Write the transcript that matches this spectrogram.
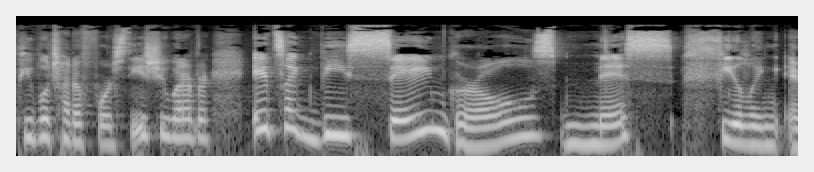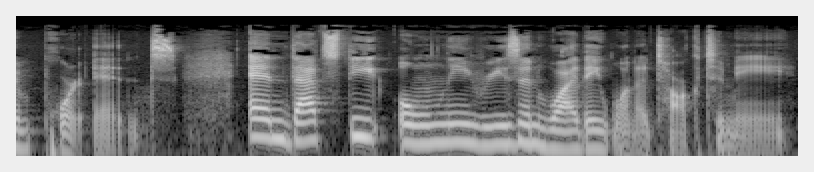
people try to force the issue, whatever. It's like these same girls miss feeling important. And that's the only reason why they want to talk to me.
